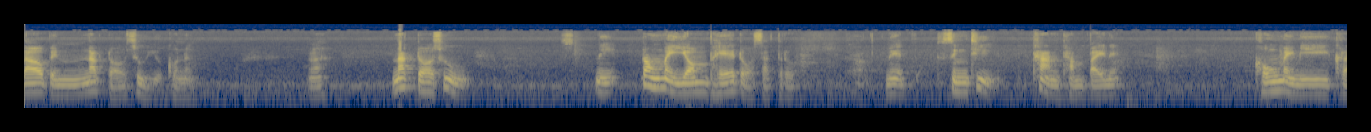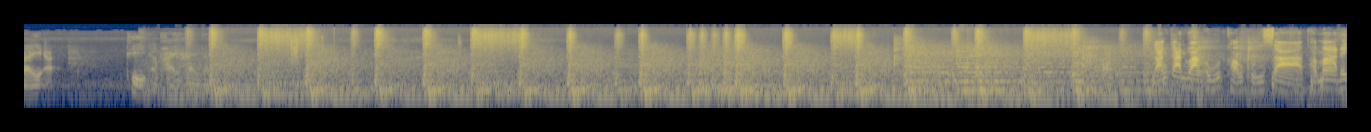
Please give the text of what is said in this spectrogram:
เราเป็นนักต่อสู้อยู่คนหนึ่งนะนักต่อสู้นี่ต้องไม่ยอมแพ้ต่อศัตรูเนี่ยสิ่งที่ ท่านทำไปเนี่ย คงไม่มีใครที่อภัยให้ได้หลังการวางอาวุธของขุนสาพม่าได้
